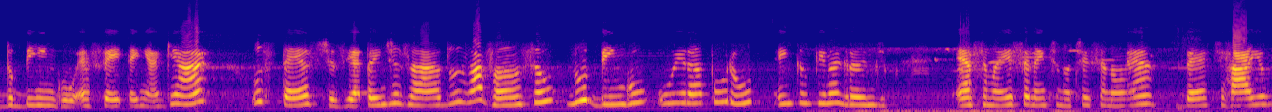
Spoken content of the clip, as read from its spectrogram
do bingo é feita em Aguiar, os testes e aprendizados avançam no bingo Uirapuru, em Campina Grande. Essa é uma excelente notícia, não é? Beth Raio.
